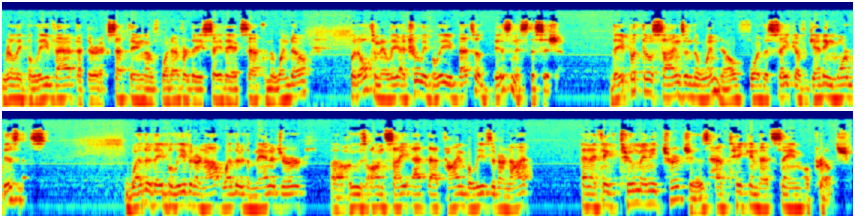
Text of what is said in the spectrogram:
really believe that, that they're accepting of whatever they say they accept in the window. But ultimately, I truly believe that's a business decision. They put those signs in the window for the sake of getting more business. Whether they believe it or not, whether the manager uh, who's on site at that time believes it or not. And I think too many churches have taken that same approach.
